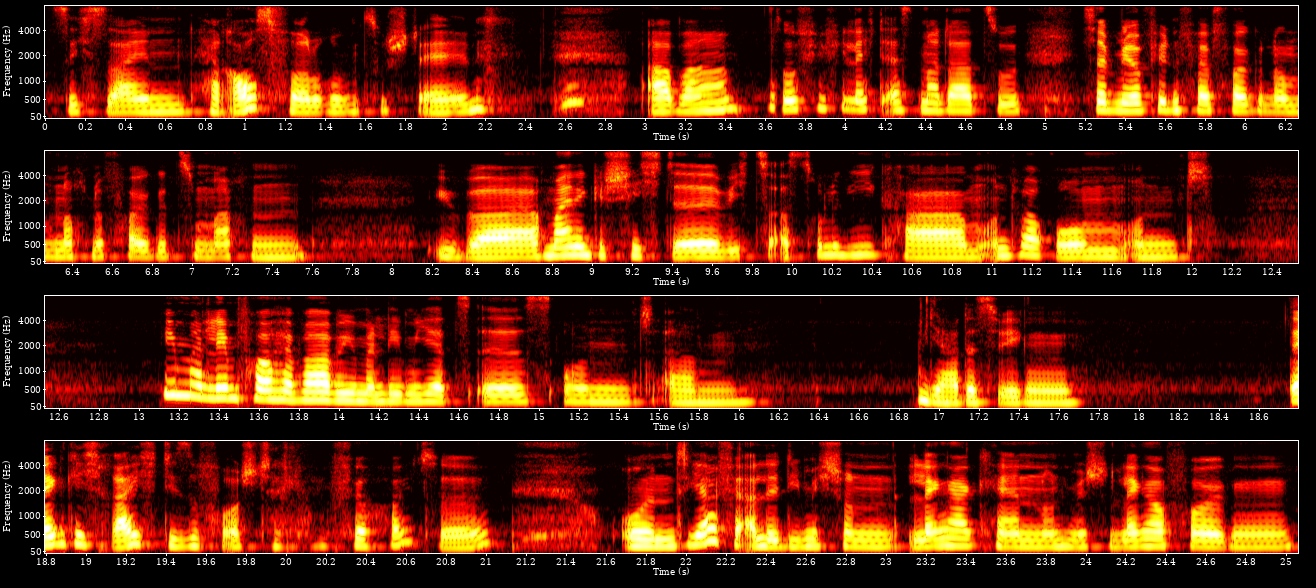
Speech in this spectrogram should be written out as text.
sich seinen Herausforderungen zu stellen. Aber so viel vielleicht erstmal dazu. Ich habe mir auf jeden Fall vorgenommen, noch eine Folge zu machen über meine Geschichte, wie ich zur Astrologie kam und warum und wie mein Leben vorher war, wie mein Leben jetzt ist. Und ähm, ja, deswegen denke ich, reicht diese Vorstellung für heute. Und ja, für alle, die mich schon länger kennen und mir schon länger folgen,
